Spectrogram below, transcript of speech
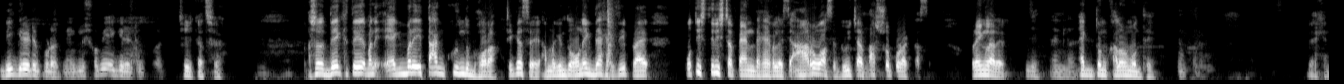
বি গ্রেডের প্রোডাক্ট নেই। এগুলো সবই এ গ্রেডের প্রোডাক্ট ঠিক আছে। আসলে দেখতে মানে একবারে এই তাক কিন্তু ভরা ঠিক আছে? আমরা কিন্তু অনেক দেখাইছি প্রায় পঁচিশ তিরিশটা প্যান্ট দেখাই ফেলেছি আরও আছে দুই চার পাঁচশো প্রোডাক্ট আছে রেংলারের একদম কালোর মধ্যে। দেখেন।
